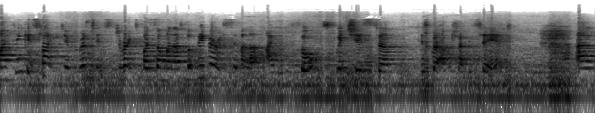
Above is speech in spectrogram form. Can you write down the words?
I think it's slightly different. It's directed by someone else, but be very similar, I would have thought, which is um, is great. I wish I could see it. Um,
